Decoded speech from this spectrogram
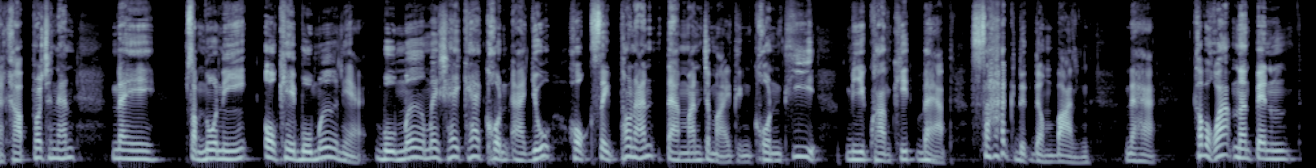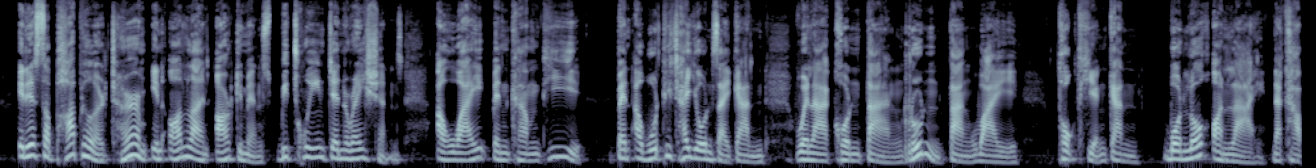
นะครับ เพราะฉะนั้นใน สำนวนนี้ OK boomer เนี่ย boomer ไม่ใช่แค่คนอายุ 60 เท่านั้น แต่มันจะหมายถึงคนที่มีความคิดแบบซากดึกดำบรรพ์นะฮะเขาบอกว่ามันเป็น it is a popular term in online arguments between generations เอาไว้เป็นคำที่เป็นอาวุธที่ใช้โยนใส่กัน เวลาคนต่างรุ่นต่างวัย ถกเถียงกันบนโลกออนไลน์นะครับ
